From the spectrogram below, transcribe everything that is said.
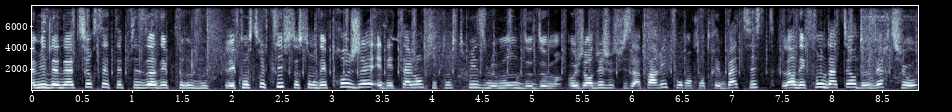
Amis de la nature, cet épisode est pour vous. Les constructifs, ce sont des projets et des talents qui construisent le monde de demain. Aujourd'hui, je suis à Paris pour rencontrer Baptiste, l'un des fondateurs de Vertuo,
